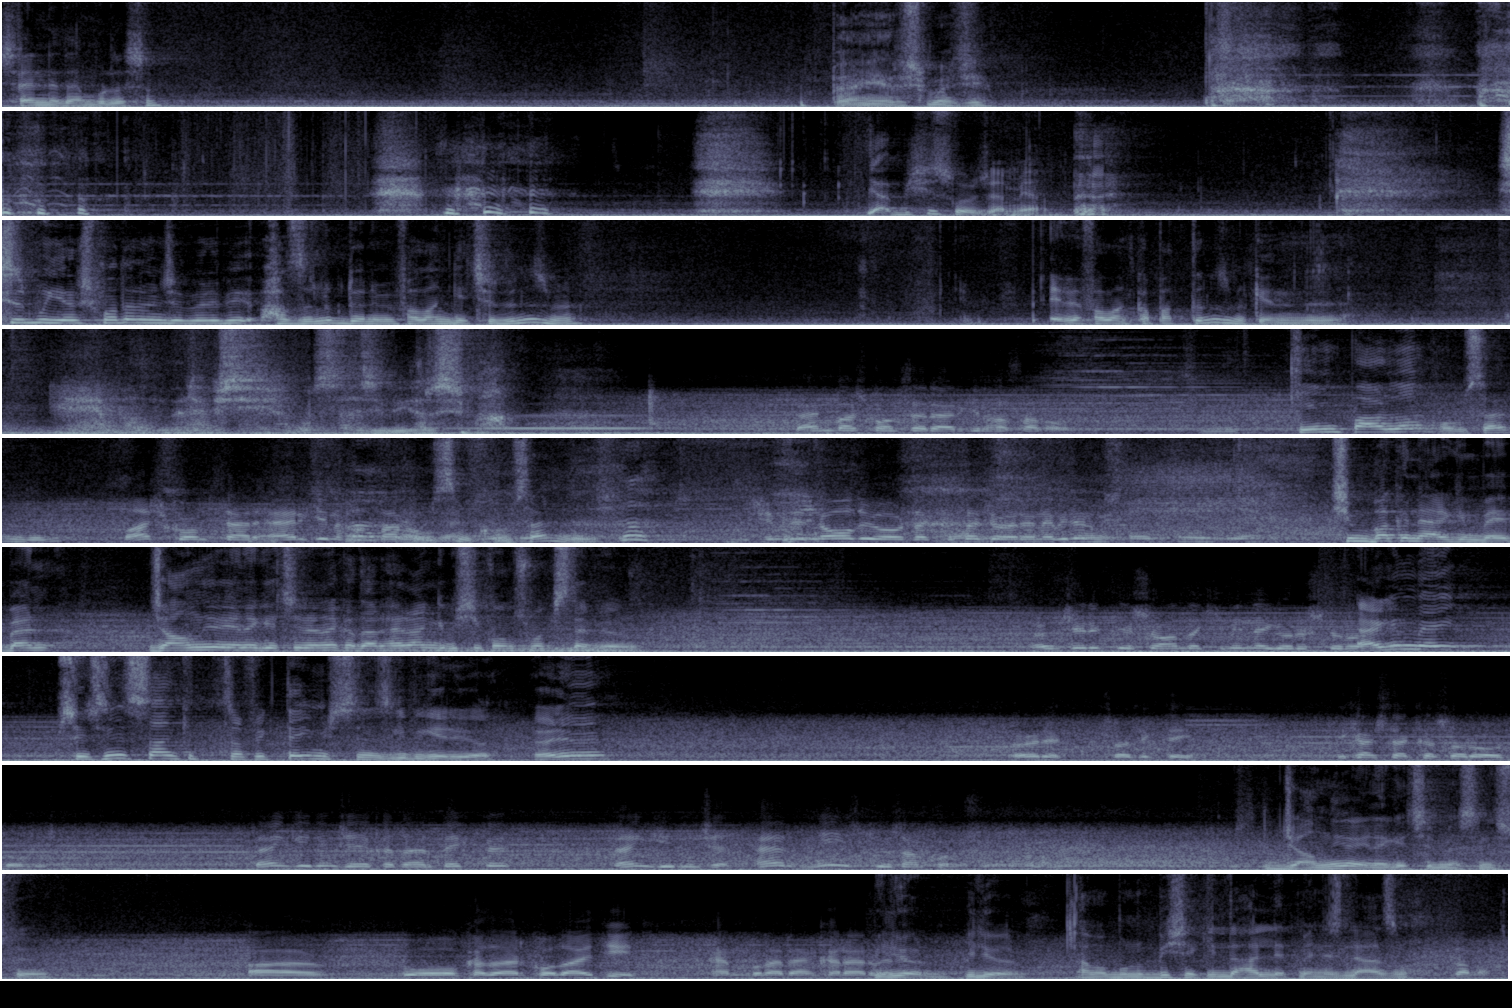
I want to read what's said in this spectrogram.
Sen neden buradasın? Ben yarışmacıyım. Ya bir şey soracağım ya. Siz bu yarışmadan önce böyle bir hazırlık dönemi falan geçirdiniz mi? Eve falan kapattınız mı kendinizi? Böyle bir şey. Sadece bir yarışma. Ben Başkomiser Ergin Hasanoğlu. Kim pardon? Başkomiser Ergin Hasanoğlu. Komiser mi dedi? Şimdi ne oluyor orada kısaca öğrenebilir miyim? Şimdi bakın Ergün Bey ben canlı yayına geçirene kadar herhangi bir şey konuşmak istemiyorum. Öncelikle şu anda kiminle görüştüğünü... Ergün Bey sesiniz sanki trafikteymişsiniz gibi geliyor. Öyle mi? Öyle, trafikteyim. Birkaç dakika sonra orada olacağım. Ben gelinceye kadar bekle. Ben gelince her ne istiyorsan konuşuruz. Canlı yayına geçirmesini istiyorum. Aa, bu o kadar kolay değil. Hem buna ben karar verdim. Biliyorum, biliyorum. Ama bunu bir şekilde halletmeniz lazım. Tamam.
